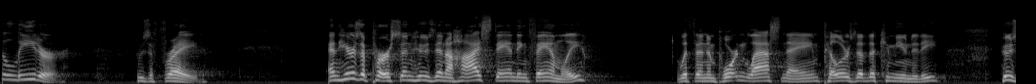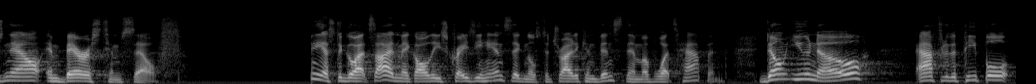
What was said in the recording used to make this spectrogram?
The leader who's afraid. And here's a person who's in a high standing family with an important last name, pillars of the community, who's now embarrassed himself. he has to go outside and make all these crazy hand signals to try to convince them of what's happened. Don't you know, after the people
